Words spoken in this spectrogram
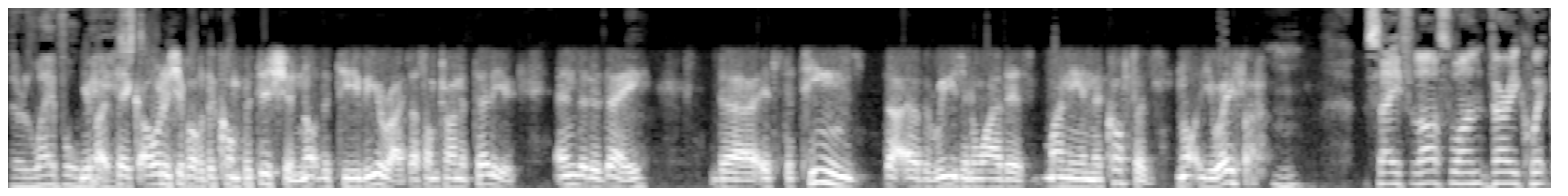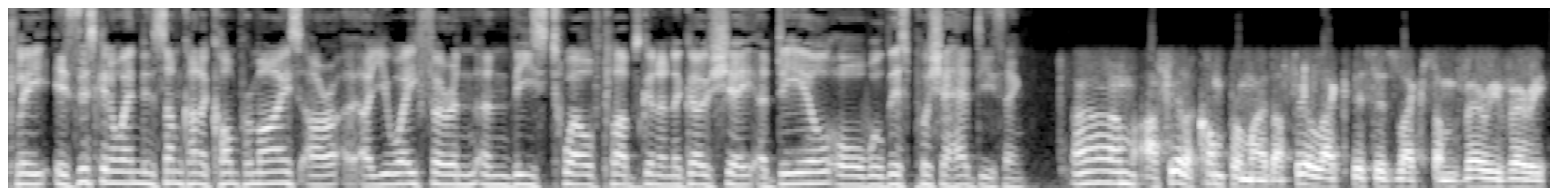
their level Yeah, but best. take ownership of the competition, not the TV rights. That's what I'm trying to tell you. End of the day, the, it's the teams that are the reason why there's money in the coffers, not UEFA. Saif, last one, very quickly. Is this going to end in some kind of compromise? Are, are UEFA and, and these 12 clubs going to negotiate a deal, or will this push ahead, do you think? Um, I feel a compromise. I feel like this is like some very, very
